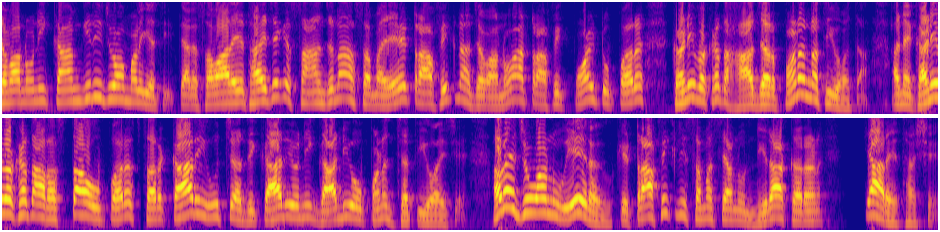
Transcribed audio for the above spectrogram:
જવાનોની કામગીરી જોવા મળી હતી. ત્યારે સવાલ એ થાય છે કે સાંજના સમયે ટ્રાફિકના જવાનો આ ટ્રાફિક પોઈન્ટ ઉપર ઘણી વખત હાજર પણ નથી હોતા અને ઘણી વખત આ રસ્તા ઉપર સરકારી ઉચ્ચ અધિકારીઓની ગાડીઓ પણ જતી હોય છે. હવે જોવાનું એ રહ્યું કે ટ્રાફિકની સમસ્યાનું નિરાકરણ ક્યારે થશે?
